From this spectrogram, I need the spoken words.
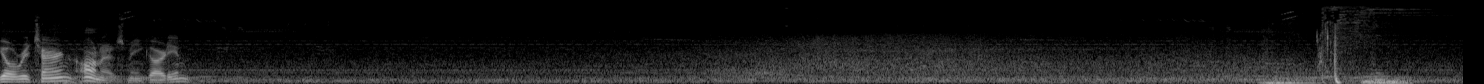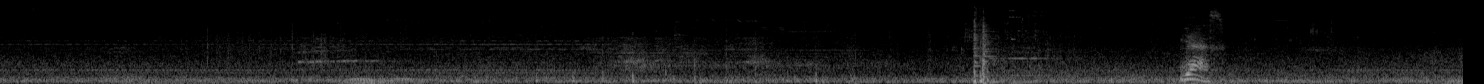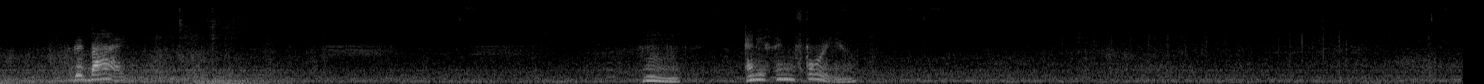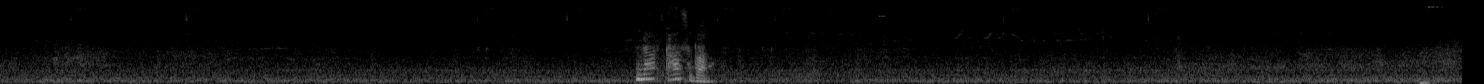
Your return honors me, Guardian. Goodbye. Hmm. Anything for you? Not possible.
